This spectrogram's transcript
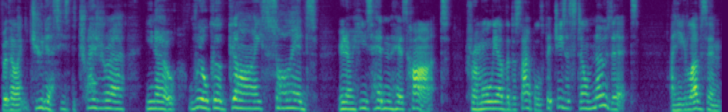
But they're like, Judas, he's the treasurer, you know, real good guy, solid, you know, he's hidden his heart from all the other disciples, but Jesus still knows it. And he loves him,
